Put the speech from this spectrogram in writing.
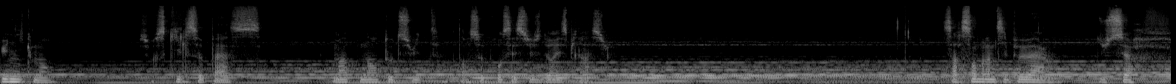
uniquement sur ce qu'il se passe maintenant tout de suite dans ce processus de respiration. Ça ressemble un petit peu à du surf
